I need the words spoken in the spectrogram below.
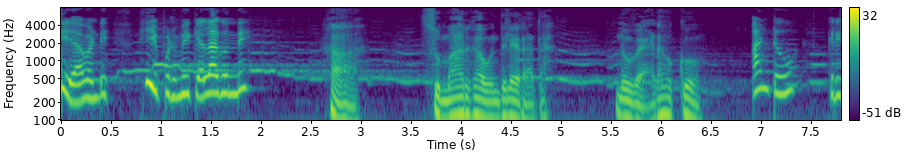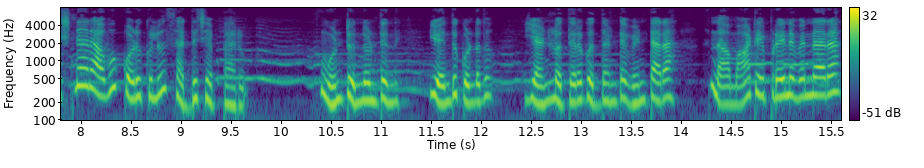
ఏమండి ఇప్పుడు మీకెలాగుంది? సుమారుగా ఉందిలే రాధా. నువ్వేడవకు అంటూ కృష్ణారావు కొడుకులు సర్ది చెప్పారు. ఉంటుందుంటుంది. ఎందుకుండదు? ఎండ్లో తిరగొద్దంటే వింటారా? నా మాట ఎప్పుడైనా విన్నారా?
